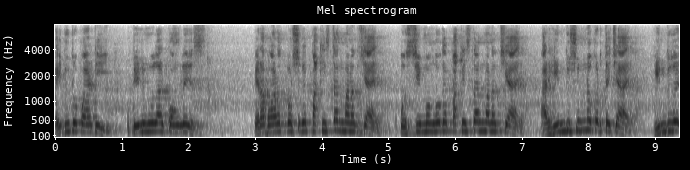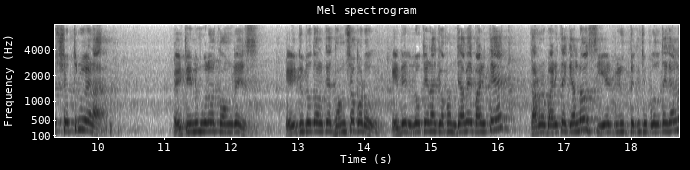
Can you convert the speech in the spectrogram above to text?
এই দুটো পার্টি, তৃণমূল আর কংগ্রেস। এরা ভারতবর্ষকে পাকিস্তান বানাতে চায়, পশ্চিমবঙ্গকে পাকিস্তান বানাতে চায়, আর হিন্দু শূন্য করতে চায়। হিন্দুদের শত্রু এরা। এই তৃণমূল আর কংগ্রেস, এই দুটো দলকে ধ্বংস করো। এদের লোকেরা যখন যাবে বাড়িতে, কারোর বাড়িতে গেল, সিএর বিরুদ্ধে কিছু বলতে গেল,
